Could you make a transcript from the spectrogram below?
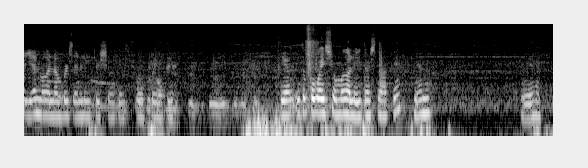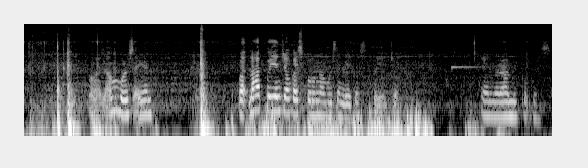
Ayan, mga numbers and letters yung guys, for printing. Ayan, ito po guys yung mga letters natin. Ayan. Ayan. Mga numbers, ayan. Lahat po yan dyan guys, puro numbers and letters po yan dyan. Ayan, marami po guys.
